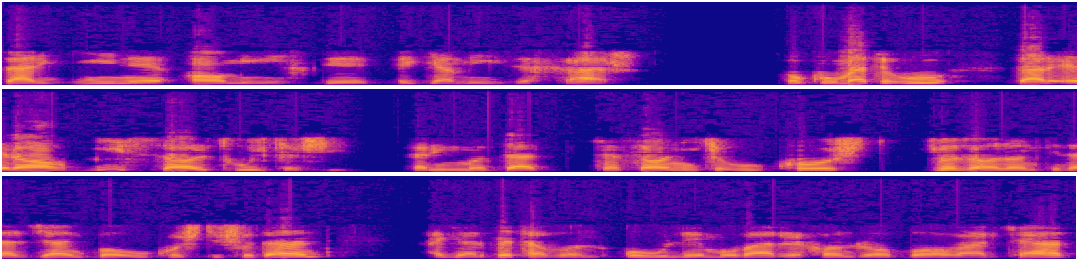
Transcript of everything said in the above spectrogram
سرگین آمیخته به گمیز خر. حکومت او در عراق 20 سال طول کشید. در این مدت کسانی که او کشت جز آنان که در جنگ با او کشته شدند اگر بتوان قول مورخان را باور کرد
